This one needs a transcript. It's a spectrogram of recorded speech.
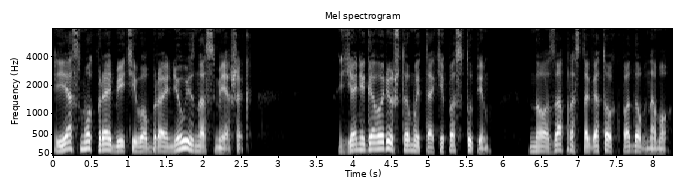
Я смог пробить его броню из насмешек. Я не говорю, что мы так и поступим, но запросто готов к подобному.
